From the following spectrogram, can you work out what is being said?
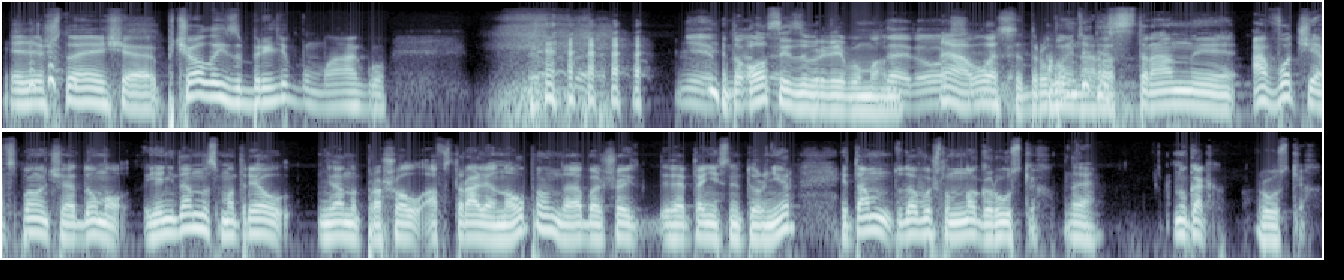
или что еще. Пчелы изобрели бумагу. Нет, Это осы изобрели бумагу. Да, это осы. А, осы, другой народ. странные... А, вот что я вспомнил, что я думал. Я недавно смотрел, недавно прошел Australian Open, да, большой э, теннисный турнир, и там туда вышло много русских. Да. Ну как русских?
